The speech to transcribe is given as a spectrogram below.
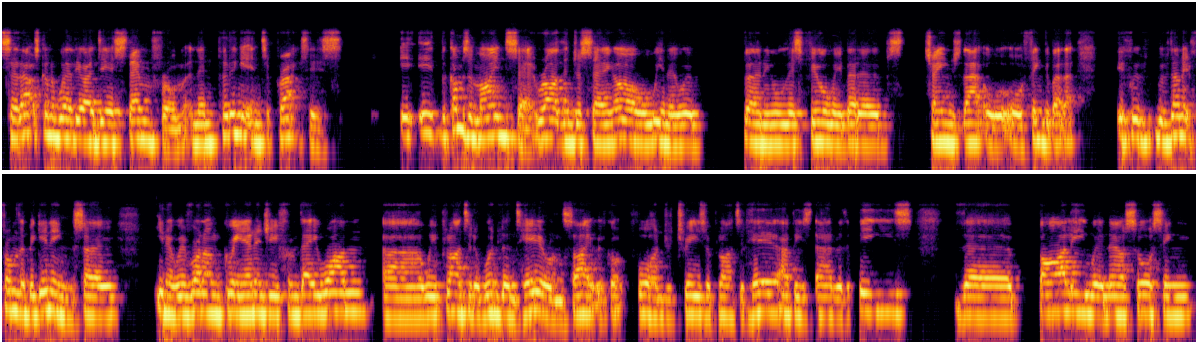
so that's kind of where the idea stemmed from. And then putting it into practice, it, it becomes a mindset rather than just saying, oh, you know, we're burning all this fuel, we better change that or, or think about that. If we've, we've done it from the beginning, so you know we've run on green energy from day one. Uh, we planted a woodland here on site. We've got 400 trees were planted here. Abby's dad with the bees. The barley we're now sourcing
